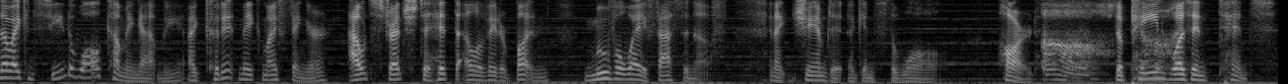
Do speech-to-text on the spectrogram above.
though I could see the wall coming at me, I couldn't make my finger, outstretched to hit the elevator button, move away fast enough, and I jammed it against the wall. Hard. Oh. The pain God. was intense.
